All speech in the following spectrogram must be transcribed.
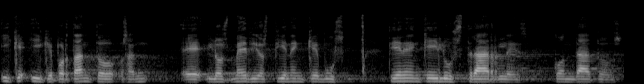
y que, y que por tanto o sea, los medios tienen que buscar tienen que ilustrarles con datos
